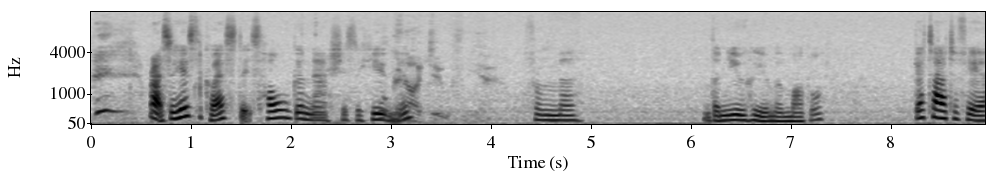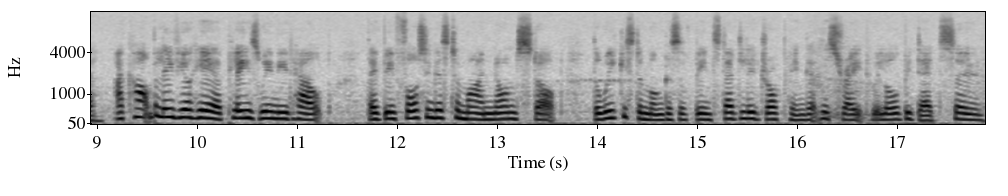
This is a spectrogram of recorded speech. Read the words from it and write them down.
right, so here's the quest. It's Holger Nash is a human from uh, the new human model. Get out of here. I can't believe you're here. Please, we need help. They've been forcing us to mine non-stop. The weakest among us have been steadily dropping. At this rate, we'll all be dead soon.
